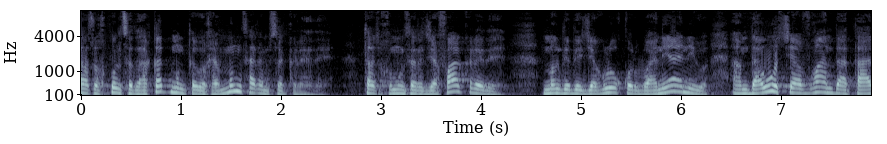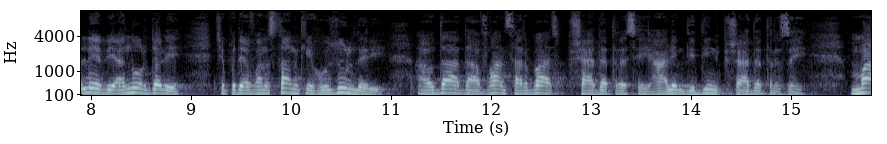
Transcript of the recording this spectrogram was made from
تاسو خپل صداقت موږ ته وخه موږ سره هم څه کړی دی تاسو خو موږ سره جفا کړې ده موږ د دې جګړو قربانیان یو ام دا اوس چې افغان دا طالب یا نور ډلې چې په افغانستان کې حضور لري او دا د افغان سرباز په شهادت رسي عالم د دین په شهادت رسي ما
